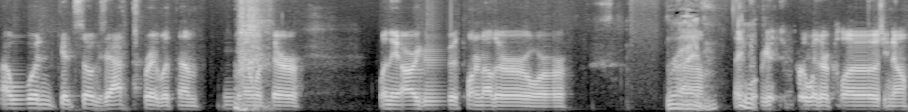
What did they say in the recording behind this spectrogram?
I wouldn't get so exasperated with them. You know, with their when they argue with one another or right. um, they well, forget to put away their clothes. You know,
